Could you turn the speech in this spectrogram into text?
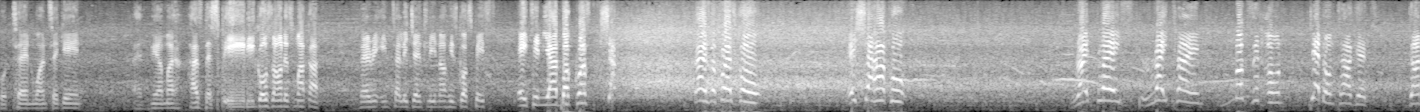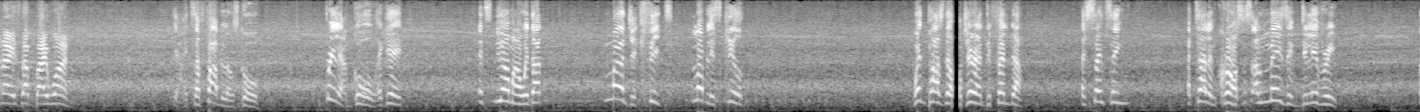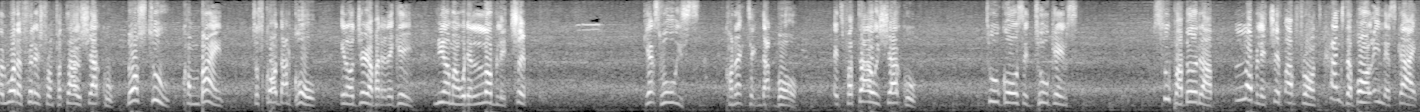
Good turn once again. And Myanmar has the speed. He goes round his marker very intelligently. Now he's got space. 18 yard back cross. Shot. That is the first goal. It's Shahaku. Right place, right time. Knocks it on. Dead on target. Ghana is up by one. Yeah, it's a fabulous goal. Brilliant goal again. It's Newman with that magic feet, lovely skill. Went past the Algerian defender and sensing a talent cross. It's amazing delivery. And what a finish from Fatawu Issahaku. Those two combined to score that goal in Algeria. But again, Newman with a lovely chip. Guess who is connecting that ball? It's Fatawu Issahaku. Two goals in two games. Super build up. Lovely chip up front. Hangs the ball in the sky.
